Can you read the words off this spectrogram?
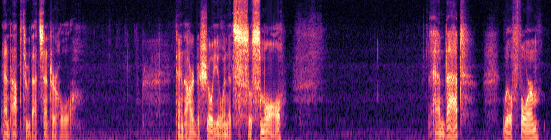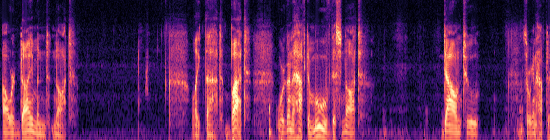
and up through that center hole. Kind of hard to show you when it's so small. And that will form our diamond knot. Like that. But we're going to have to move this knot down to, so we're going to have to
